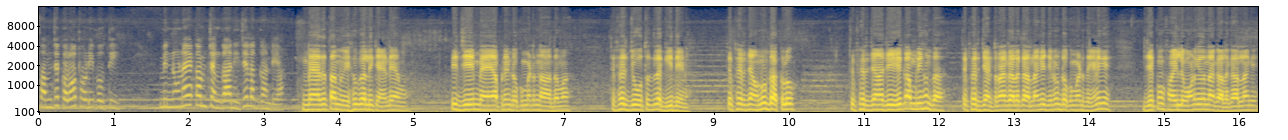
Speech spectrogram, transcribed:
ਸਮਝ ਕਰੋ ਥੋੜੀ ਬਹੁਤੀ। ਮੈਨੂੰ ਨਾ ਇਹ ਕੰਮ ਚੰਗਾ ਨਹੀਂ ਜੇ ਲੱਗਣ ਡਿਆ। ਮੈਂ ਤਾਂ ਤੁਹਾਨੂੰ ਇਹੋ ਗੱਲ ਹੀ ਕਹਿਣ ਡਿਆ ਵਾਂ ਵੀ ਜੇ ਮੈਂ ਆਪਣੇ ਡਾਕੂਮੈਂਟ ਨਾ ਦਵਾਂ, ਤੇ ਫਿਰ ਜੋਤ ਤੇ ਲੱਗੀ ਦੇਣ। ਤੇ ਫਿਰ ਜਾਂ ਉਹਨੂੰ ਡੱਕ ਲਓ। ਤੇ ਫਿਰ ਜਾਂ ਜੇ ਇਹ ਕੰਮ ਨਹੀਂ ਹੁੰਦਾ, ਤੇ ਫਿਰ ਏਜੰਟ ਨਾਲ ਗੱਲ ਕਰ ਲਾਂਗੇ ਜਿਹਨੂੰ ਡਾਕੂਮੈਂਟ ਦੇਣਗੇ। ਜੇ ਕੋਈ ਫਾਈਲ ਲਵਾਉਣਗੇ ਉਹਦੇ ਨਾਲ ਗੱਲ ਕਰ ਲਾਂਗੇ।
